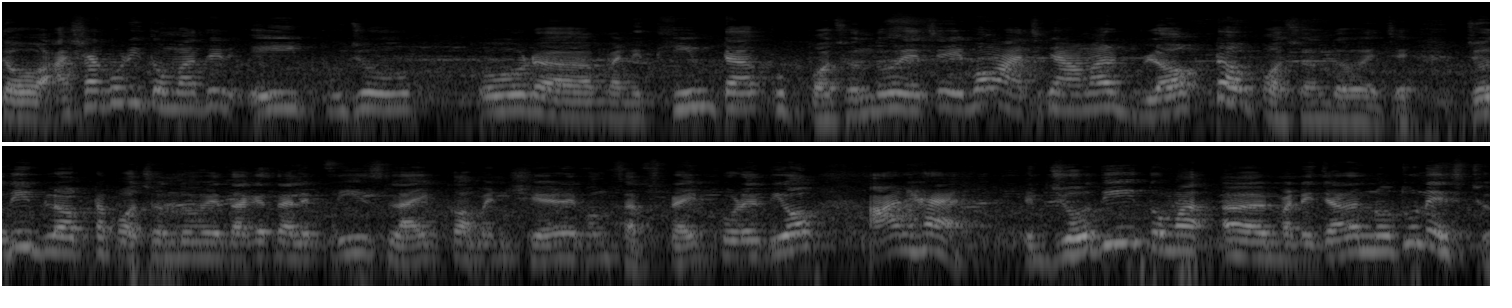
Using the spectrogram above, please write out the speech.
তো আশা করি তোমাদের এই পুজো ওর মানে থিমটা খুব পছন্দ হয়েছে এবং আজকে আমার ব্লগটাও পছন্দ হয়েছে। যদি ব্লগটা পছন্দ হয়ে থাকে তাহলে প্লিজ লাইক কমেন্ট শেয়ার এবং সাবস্ক্রাইব করে দিও। আর হ্যাঁ যদি তোমার মানে যারা নতুন এসছো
